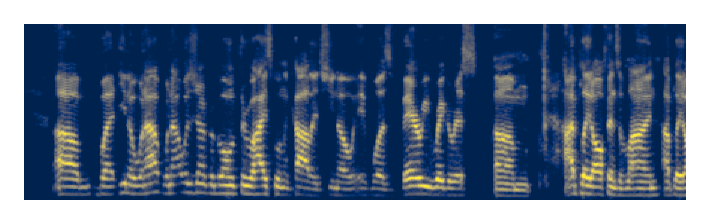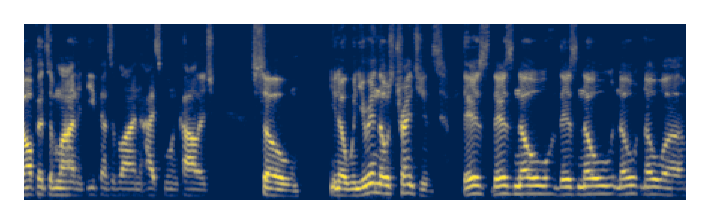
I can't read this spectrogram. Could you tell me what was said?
um, but you know, when I when I was younger, going through high school and college, you know, it was very rigorous. Um, I played offensive line. I played offensive line and defensive line in high school and college. So, you know, when you're in those trenches, there's there's no there's no no no uh,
